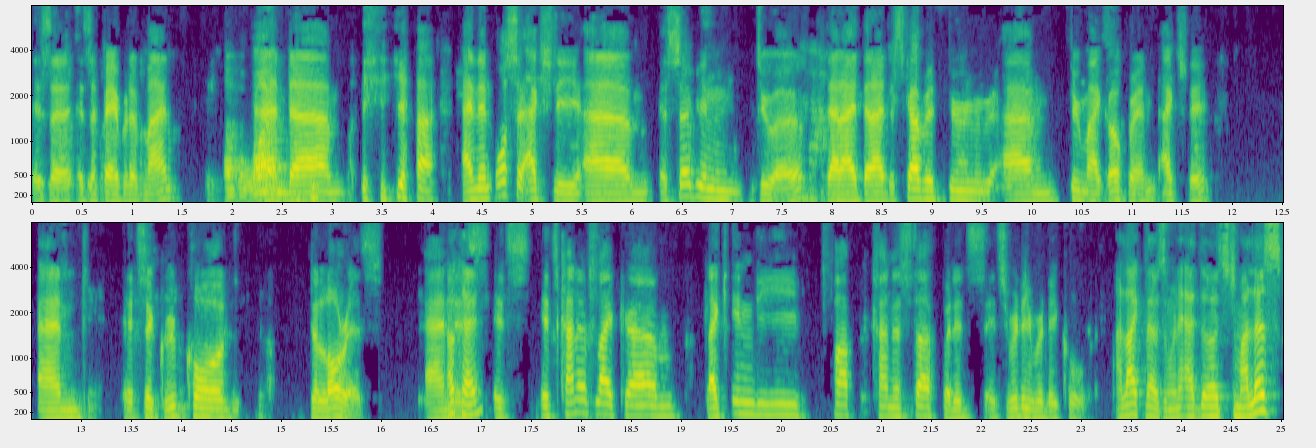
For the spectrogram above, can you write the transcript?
is a is a favorite of mine. And um, yeah, and then also actually um, a Serbian duo that I that I discovered through um, through my girlfriend actually, and it's a group called Dolores and okay. it's it's it's kind of like um like indie pop kind of stuff, but it's it's really really cool. I like those. I'm going to add those to my list.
